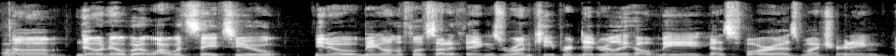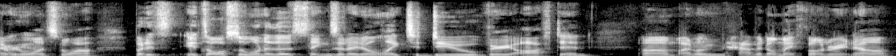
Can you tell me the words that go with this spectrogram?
Um, Um, no, no, but I would say too, you know, being on the flip side of things, Runkeeper did really help me as far as my training every Oh, yeah. once in a while. But it's it's also one of those things that I don't like to do very often. Um, I don't even have it on my phone right now.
